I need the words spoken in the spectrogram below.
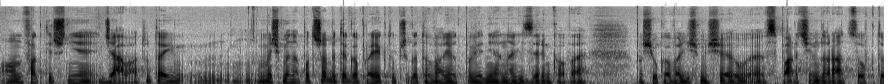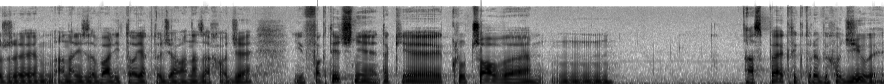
on faktycznie działa. Tutaj myśmy na potrzeby tego projektu przygotowali odpowiednie analizy rynkowe. Posiłkowaliśmy się wsparciem doradców, którzy analizowali to, jak to działa na Zachodzie i faktycznie takie kluczowe aspekty, które wychodziły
